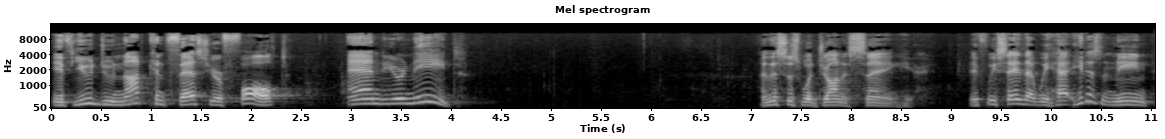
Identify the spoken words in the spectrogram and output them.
if you do not confess your fault and your need. And this is what John is saying here. If we say that we have, he doesn't mean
